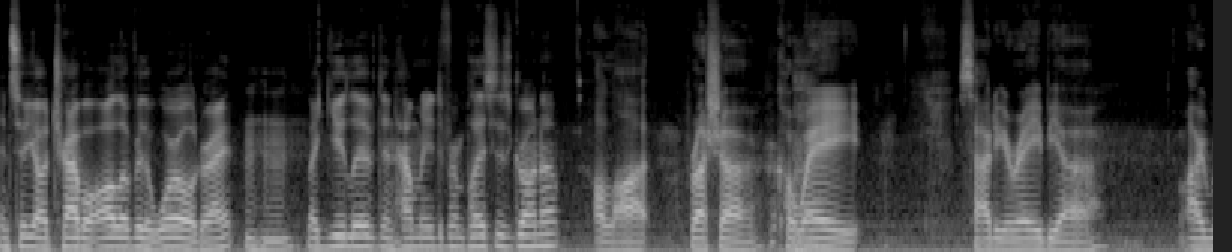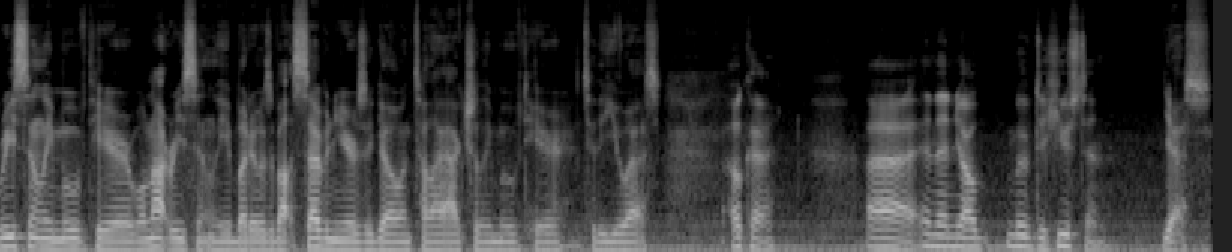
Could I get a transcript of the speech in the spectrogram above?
And so y'all travel all over the world, right? Mm-hmm. Like you lived in how many different places growing up? A lot. Russia, Kuwait, Saudi Arabia. I recently moved here. Well, not recently, but it was about seven years ago until I actually moved here to the U.S. Okay. Uh, and then y'all moved to Houston. Yes.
